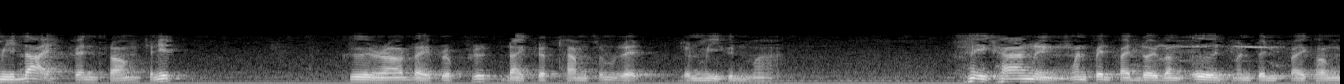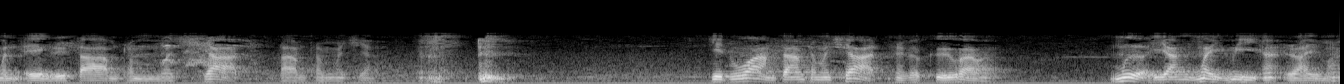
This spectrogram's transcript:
มีได้เป็นสองชนิด คือเราได้ประพฤติได้กระทำสำเร็จจนมีขึ้นมาอีกทางหนึ่งมันเป็นไปโดยบังเอิญมันเป็นไปของมันเองหรือตามธรรมชาติ ตามธรรมชาติ จิตว่างตามธรรมชาติก็คือว่าเมื่อยังไม่มีอะไรมา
